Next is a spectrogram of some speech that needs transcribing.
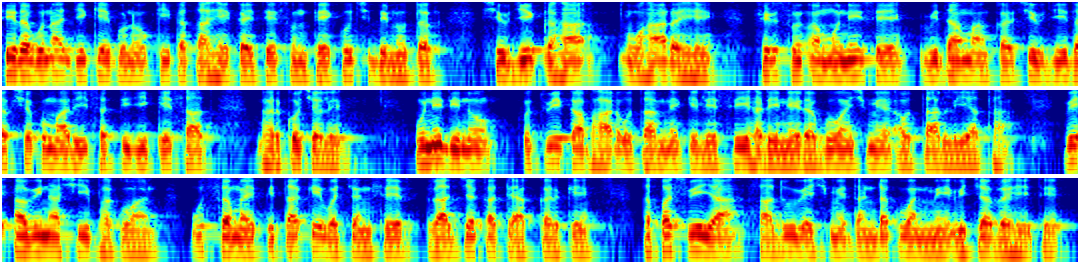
श्री रघुनाथ जी के गुणों की कथाएँ कहते सुनते कुछ दिनों तक शिवजी कहाँ वहाँ रहे। फिर मुनि से विदा मांगकर शिवजी दक्ष कुमारी सती जी के साथ घर को चले। उन्हीं दिनों पृथ्वी का भार उतारने के लिए श्री हरि ने रघुवंश में अवतार लिया था। वे अविनाशी भगवान, उस समय पिता के वचन से राज्य का त्याग करके तपस्वी या साधु वेश में दंडक वन में विचर रहे थे।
